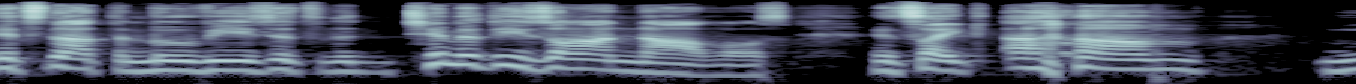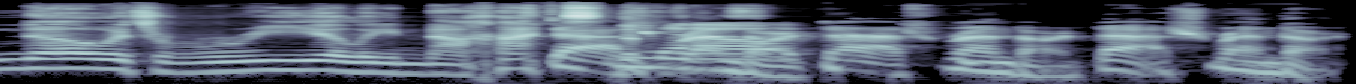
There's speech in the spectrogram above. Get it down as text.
It's not the movies, it's the Timothy Zahn novels." It's like, um, no, it's really not. Dash No. Rendar. Dash Rendar. Dash Rendar.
